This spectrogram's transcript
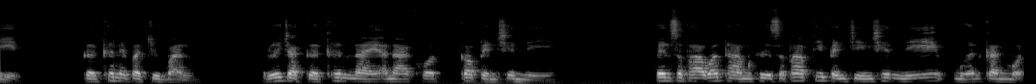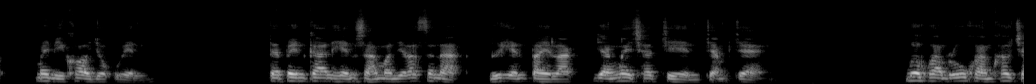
ดีต เกิดขึ้นในปัจจุบัน หรือจะเกิดขึ้นในอนาคตก็เป็นเช่นนี้ เป็นสภาวธรรมคือสภาพที่เป็นจริงเช่นนี้เหมือนกันหมด ไม่มีข้อยกเว้น แต่เป็นการเห็นสามัญลักษณะหรือเห็นไตรลักษณ์ยังไม่ชัดเจนแจ่มแจ้ง เมื่อความรู้ความเข้าใจ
